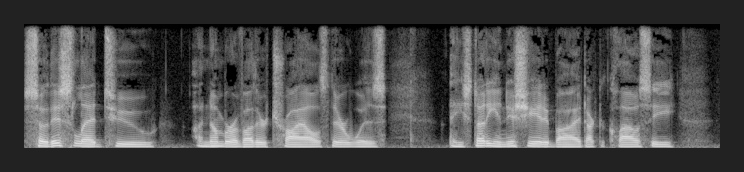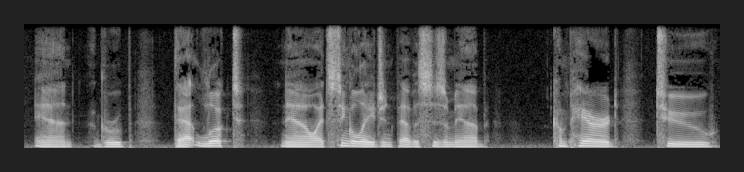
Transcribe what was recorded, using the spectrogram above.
So this led to a number of other trials. There was a study initiated by Dr. Cloughesy and a group that looked now at single agent bevacizumab compared to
